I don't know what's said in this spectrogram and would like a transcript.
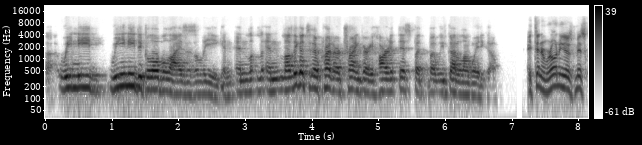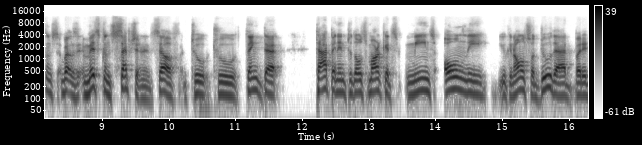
uh, we need we need to globalize as a league, and and and La Liga, to their credit, are trying very hard at this, but but we've got a long way to go. It's an erroneous misconception, well, misconception itself to to think that tapping into those markets means only you can also do that, but it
